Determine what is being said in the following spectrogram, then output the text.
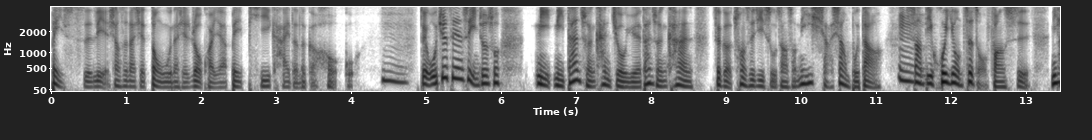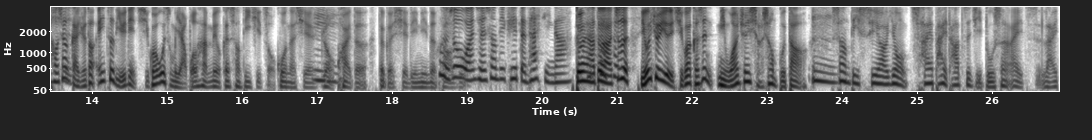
被撕裂，像是那些动物那些肉块一样被劈开的那个后果。嗯对我觉得这件事情就是说，你你单纯看旧约，单纯看这个创世纪十五章的时候，你想象不到嗯上帝会用这种方式，你好像感觉到，哎，这里有点奇怪，为什么亚伯拉罕没有跟上帝一起走过那些肉嗯块的那个血淋淋的？或者说完全上帝可以等他醒啊。对啊，对啊，就是你会觉得有点奇怪，可是你完全想象不到，嗯上帝是要用差派他自己独生爱子来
